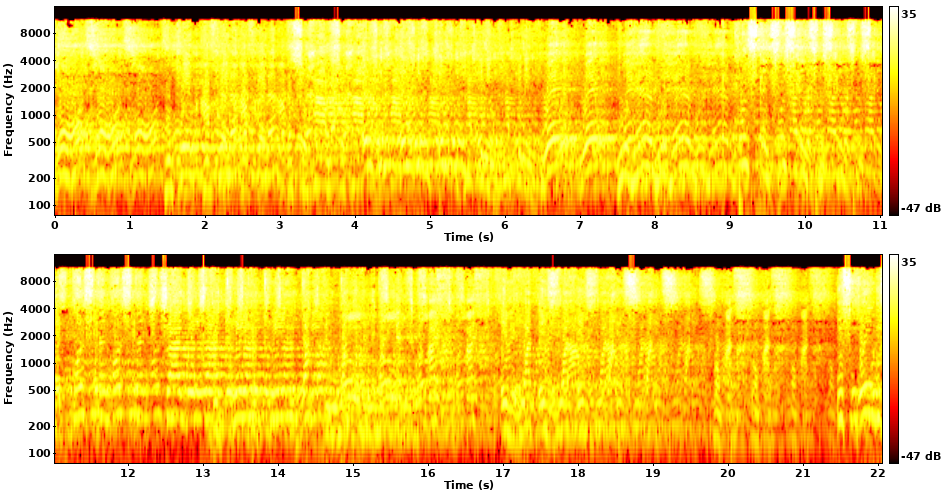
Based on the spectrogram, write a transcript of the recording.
those, those who came after, after the Sahaba. It, and it happening, happening, where, where you have, you have, a constant, constant, a constant, constant struggle between, between what the world expects from us and what is, what is, what is, what is from us, from us, from us. From us, from us. It's going to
